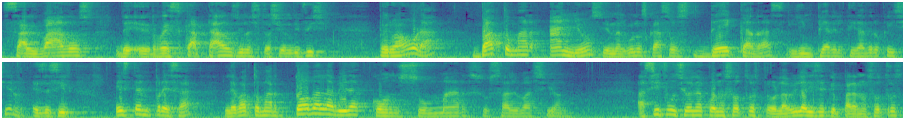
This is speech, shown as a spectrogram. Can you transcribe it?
salvados, de, eh, rescatados de una situación difícil. Pero ahora va a tomar años y en algunos casos décadas limpiar el tiradero que hicieron. Es decir, esta empresa le va a tomar toda la vida consumar su salvación. Así funciona con nosotros, pero la Biblia dice que para nosotros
